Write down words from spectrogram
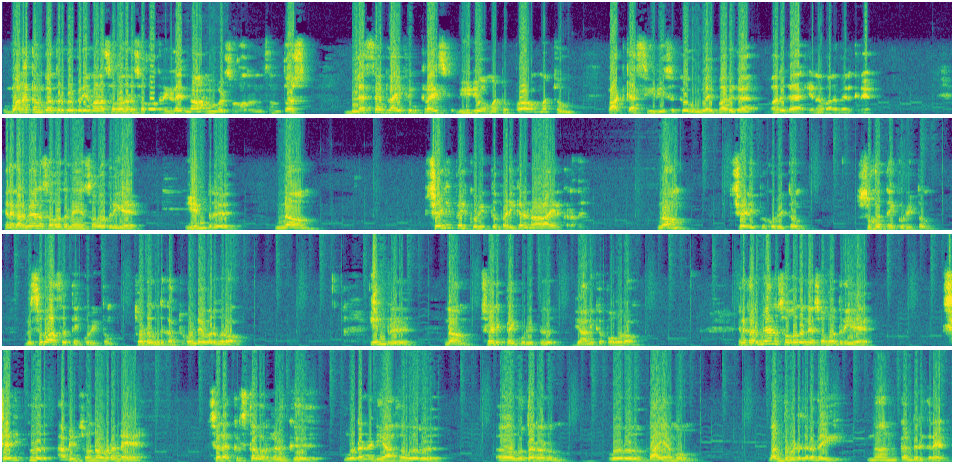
வணக்கம் கத்திற்குள் பிரியமான சகோதர சகோதரிகளே நான் உங்கள் சகோதரன் Santhosh. Blessed life in Christ video மற்றும் மற்றும் பாட்காஸ்ட் சீரீஸுக்கு உங்களை வருக வருக என வரவேற்கிறேன். எனக்கு அருமையான சகோதரனே சகோதரியே இன்று நாம் செழிப்பை குறித்து படிக்கிற நாளா இருக்கிறது. நாம் செழிப்பு குறித்தும் சுகத்தை குறித்தும் விசுவாசத்தை குறித்தும் தொடர்ந்து கற்றுக்கொண்டே வருகிறோம். இன்று நாம் செழிப்பை குறித்து தியானிக்க போகிறோம். எனக்கு அருமையான சகோதரனே சகோதரிய செழிப்பு அப்படின்னு சொன்ன உடனே சில கிறிஸ்தவர்களுக்கு உடனடியாக ஒரு உதரனும் உதறலும் ஒரு பயமும் வந்து விடுகிறதை நான் கண்டிருக்கிறேன்.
